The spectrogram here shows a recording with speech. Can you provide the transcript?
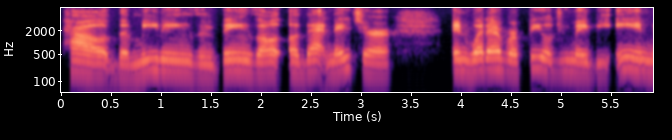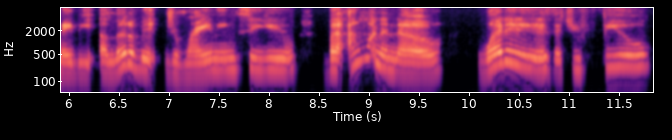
how the meetings and things all of that nature in whatever field you may be in may be a little bit draining to you. But I want to know what it is that you feel.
